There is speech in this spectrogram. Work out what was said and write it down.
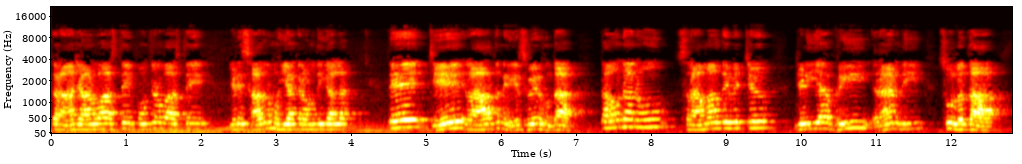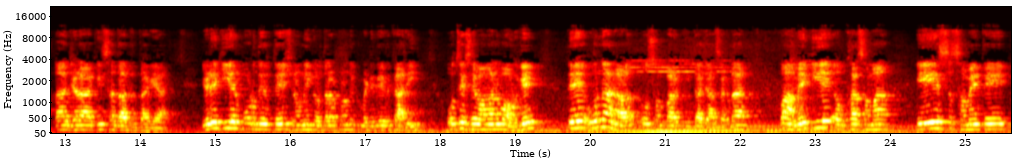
ਘਰਾਂ ਜਾਣ ਵਾਸਤੇ, ਪਹੁੰਚਣ ਵਾਸਤੇ ਜਿਹੜੇ ਸਾਧਨ ਮੁਹੱਈਆ ਕਰਾਉਣ ਦੀ ਗੱਲ ਹੈ ਤੇ ਜੇ ਰਾਤ ਹਨੇਰ ਸਵੇਰ ਹੁੰਦਾ, ਤਾਂ ਉਹਨਾਂ ਨੂੰ ਸਰਾਵਾਂ ਦੇ ਵਿੱਚ ਜਿਹੜੀ ਆ ਫ੍ਰੀ ਰਹਿਣ ਦੀ ਸਹੂਲਤ ਦਾ ਜਿਹੜਾ ਕਿ ਸੱਦਾ ਦਿੱਤਾ ਗਿਆ। ਜਿਹੜੇ ਕਿ 에ਅਰਪੋਰਟ ਦੇ ਉੱਤੇ ਸ਼੍ਰੋਮਣੀ ਗੁਰਦੁਆਰਾ ਪ੍ਰਬੰਧਕ ਕਮੇਟੀ ਦੇ ਅਧਿਕਾਰੀ ਉੱਥੇ ਸੇਵਾਵਾਂ ਨਿਭਾਉਣਗੇ ਤੇ ਉਹਨਾਂ ਨਾਲ ਉਹ ਸੰਪਰਕ ਕੀਤਾ ਜਾ ਸਕਦਾ। ਭਾਵੇਂ ਕਿ ਇਹ ਔਖਾ ਸਮਾਂ, ਇਸ ਸਮੇਂ ਤੇ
